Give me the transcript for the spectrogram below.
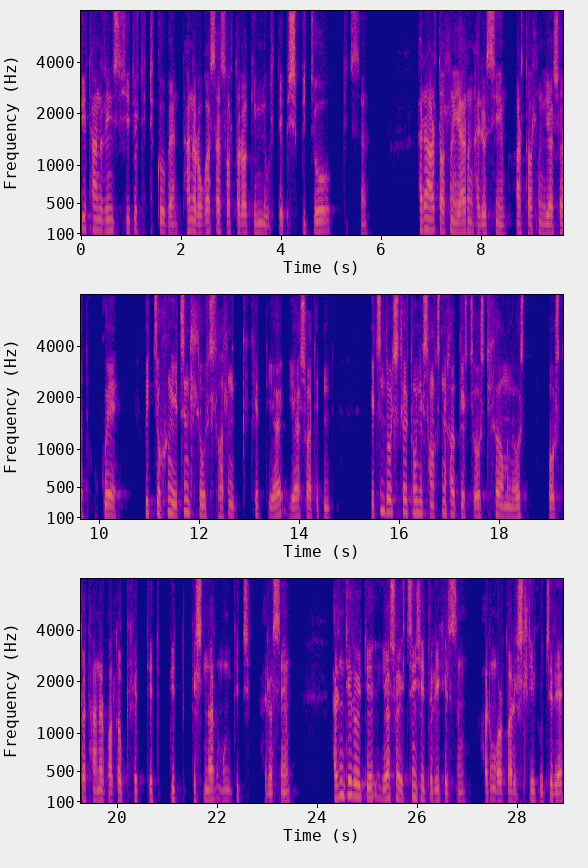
би та нарын шийдвэрт итгэхгүй байна. Та нар угаасаа сул дорой гим нүгэлтэй биш гэж өө гэжсэн. Харин ард олон яаран хариулсан юм. Ард олон Яшод Үгүй ээ. Бид зөвхөн эзэн л үйлчлэх болон гэхэд Йошуа тэдэнд эзэн үйлчлэхээр түүнийг сонгосныхоо гэрч өөрсдийнхөө өмнө өөртөө та нар болов гэхэд тэд бид нар мөн гэж хариулсан юм. Харин тэр үед Йошуа эцсийн шийдвэрийг хэлсэн 23 дугаар ишлэлийг үзээрэй.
